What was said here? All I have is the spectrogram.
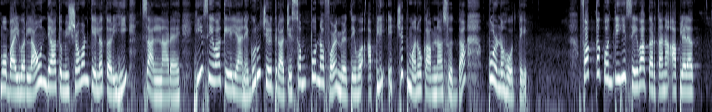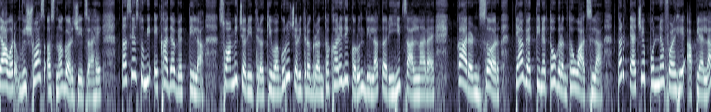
मोबाईलवर लावून द्या तुम्ही श्रवण केलं तरीही चालणार आहे. ही सेवा केल्याने गुरुचरित्राचे संपूर्ण फळ मिळते व आपली इच्छित मनोकामनासुद्धा पूर्ण होते. फक्त कोणतीही सेवा करताना आपल्याला त्यावर विश्वास असणं गरजेचं आहे. तसेच तुम्ही एखाद्या व्यक्तीला स्वामीचरित्र किंवा गुरुचरित्र ग्रंथ खरेदी करून दिला तरीही चालणार आहे. कारण जर त्या व्यक्तीने तो ग्रंथ वाचला तर त्याचे पुण्यफळ हे आपल्याला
